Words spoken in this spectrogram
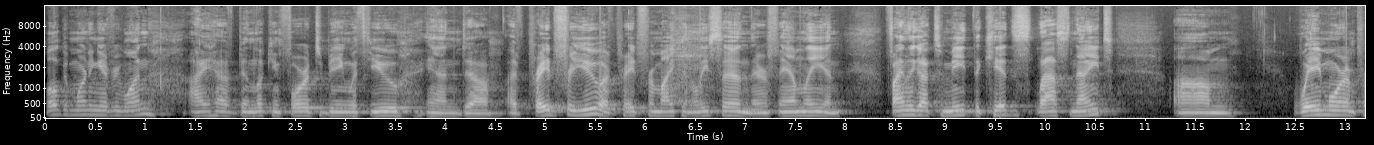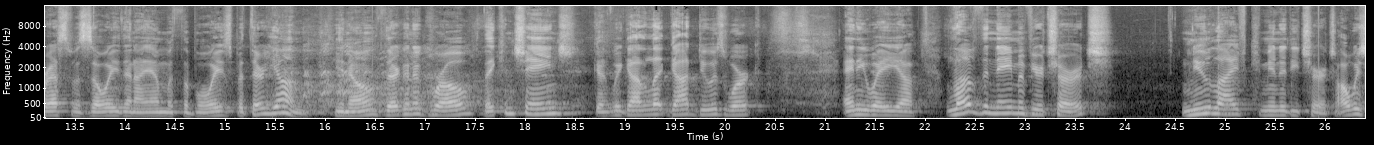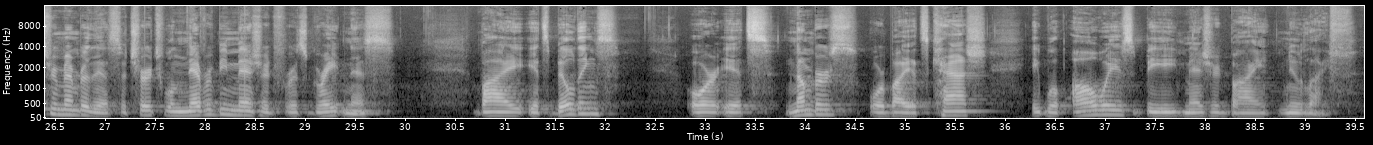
Well, good morning, everyone. I have been looking forward to being with you, and uh, I've prayed for you. I've prayed for Mike and Lisa and their family, and finally got to meet the kids last night. Um, way more impressed with Zoe than I am with the boys, but they're young, you know, they're going to grow, they can change. We got to let God do his work. Anyway, uh, love the name of your church. New Life Community Church. Always remember this a church will never be measured for its greatness by its buildings or its numbers or by its cash. It will always be measured by new life.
